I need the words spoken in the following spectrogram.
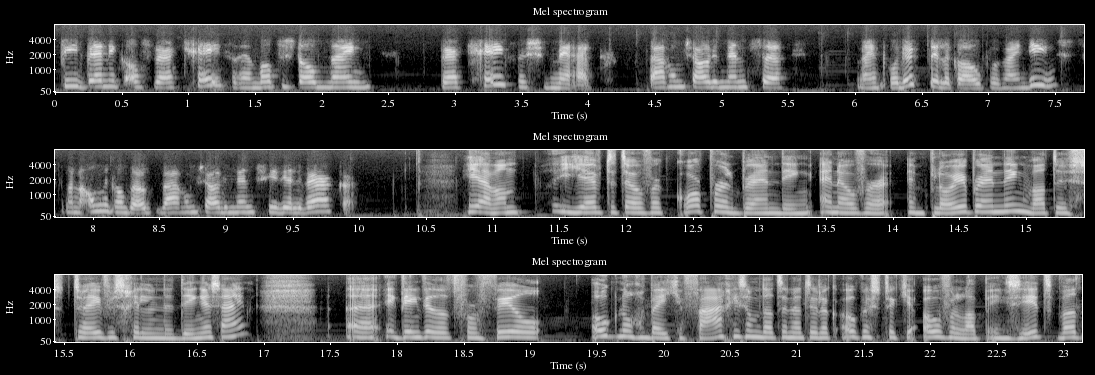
wie ben ik als werkgever? En wat is dan mijn werkgeversmerk? Waarom zouden mensen mijn product willen kopen, mijn dienst? Maar aan de andere kant ook, waarom zouden mensen hier willen werken? Ja, want je hebt het over corporate branding en over employer branding, wat dus twee verschillende dingen zijn. Eh, ik denk dat dat voor veel ook nog een beetje vaag is, omdat er natuurlijk ook een stukje overlap in zit. Wat,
